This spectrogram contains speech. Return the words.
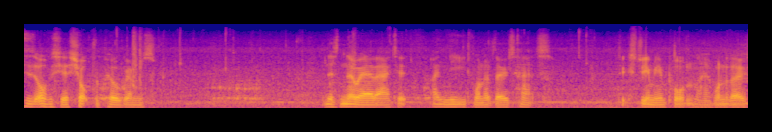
This is obviously a shop for pilgrims. There's no air about it. I need one of those hats. It's extremely important I have one of those.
